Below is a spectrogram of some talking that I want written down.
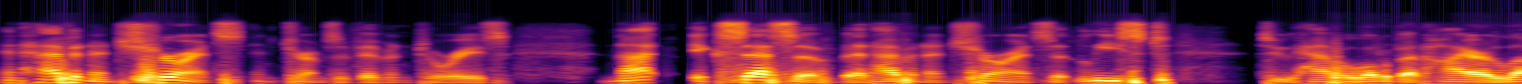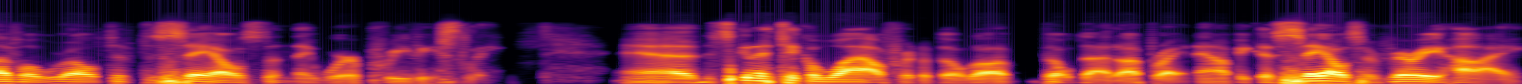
and have an insurance in terms of inventories, not excessive, but have an insurance at least to have a little bit higher level relative to sales than they were previously. And it's going to take a while for it to build up, build that up right now because sales are very high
